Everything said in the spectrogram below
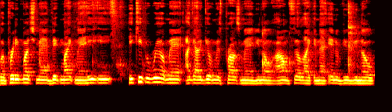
But pretty much, man, Big Mike, man, he he he keep it real, man. I gotta give him his props, man. You know, I don't feel like in that interview, you know,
